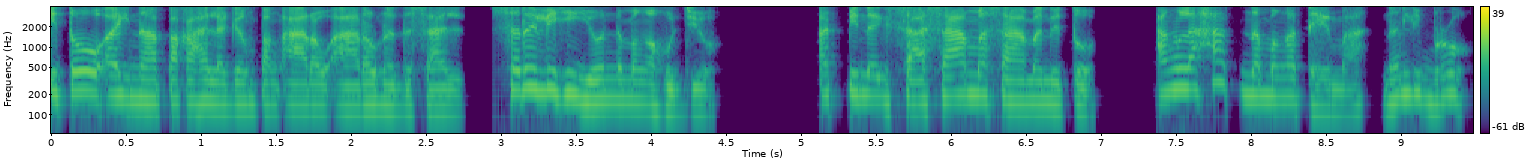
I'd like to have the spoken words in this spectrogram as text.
Ito ay napakahalagang pang-araw-araw na dasal sa relihiyon ng mga Hudyo at pinagsasama-sama nito ang lahat ng mga tema ng libro.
